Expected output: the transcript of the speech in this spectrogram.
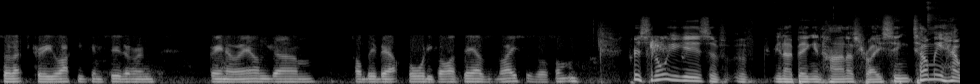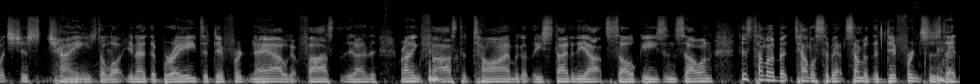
so that's pretty lucky considering been around um, probably about 45,000 races or something. Chris, in all your years of, of you know being in harness racing, tell me how it's just changed a lot. You know, the breeds are different now. We've got fast, you know, running faster time. We've got these state of the art sulkies and so on. Just tell tell us about some of the differences that,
